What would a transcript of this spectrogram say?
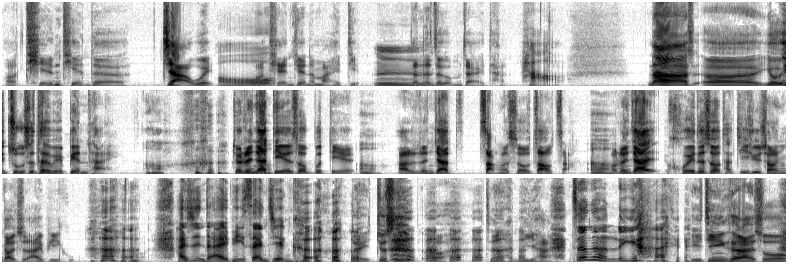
呃甜甜的价位哦，甜甜的买点。嗯，等等，这个我们再来谈。好，那呃，有一组是特别变态。哦，就人家跌的时候不跌，嗯。啊，人家涨的时候照涨，嗯，人家回的时候他继续创新高，就是 I P 股，还是你的 I P 三剑客？对，就是呃，真的很厉害，真的很厉害。以晶心科来说，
